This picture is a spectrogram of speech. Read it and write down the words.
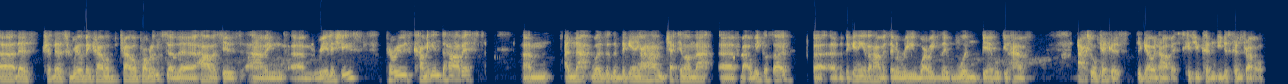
uh, there's there's real big travel travel problems. So the harvest is having um, real issues. Peru's coming into harvest, um, and that was at the beginning. I haven't checked in on that uh, for about a week or so, but at the beginning of the harvest, they were really worried they wouldn't be able to have actual pickers to go and harvest because you couldn't, you just couldn't travel.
